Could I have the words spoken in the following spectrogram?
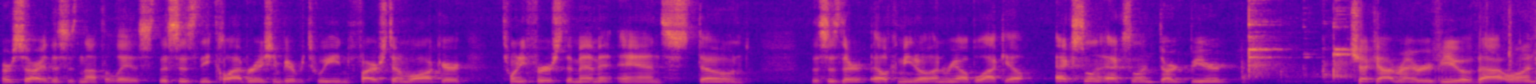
or sorry, this is not the latest. This is the collaboration beer between Firestone Walker, 21st Amendment, and Stone. This is their El Camino Unreal Black Ale. Excellent, excellent dark beer. Check out my review of that one.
